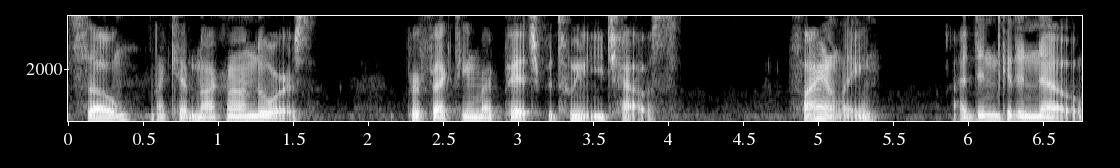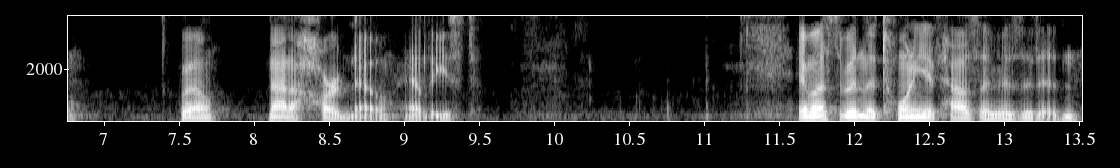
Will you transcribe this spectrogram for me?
so I kept knocking on doors, perfecting my pitch between each house. Finally, I didn't get a no, well, not a hard no, at least. It must have been the 20th house I visited.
